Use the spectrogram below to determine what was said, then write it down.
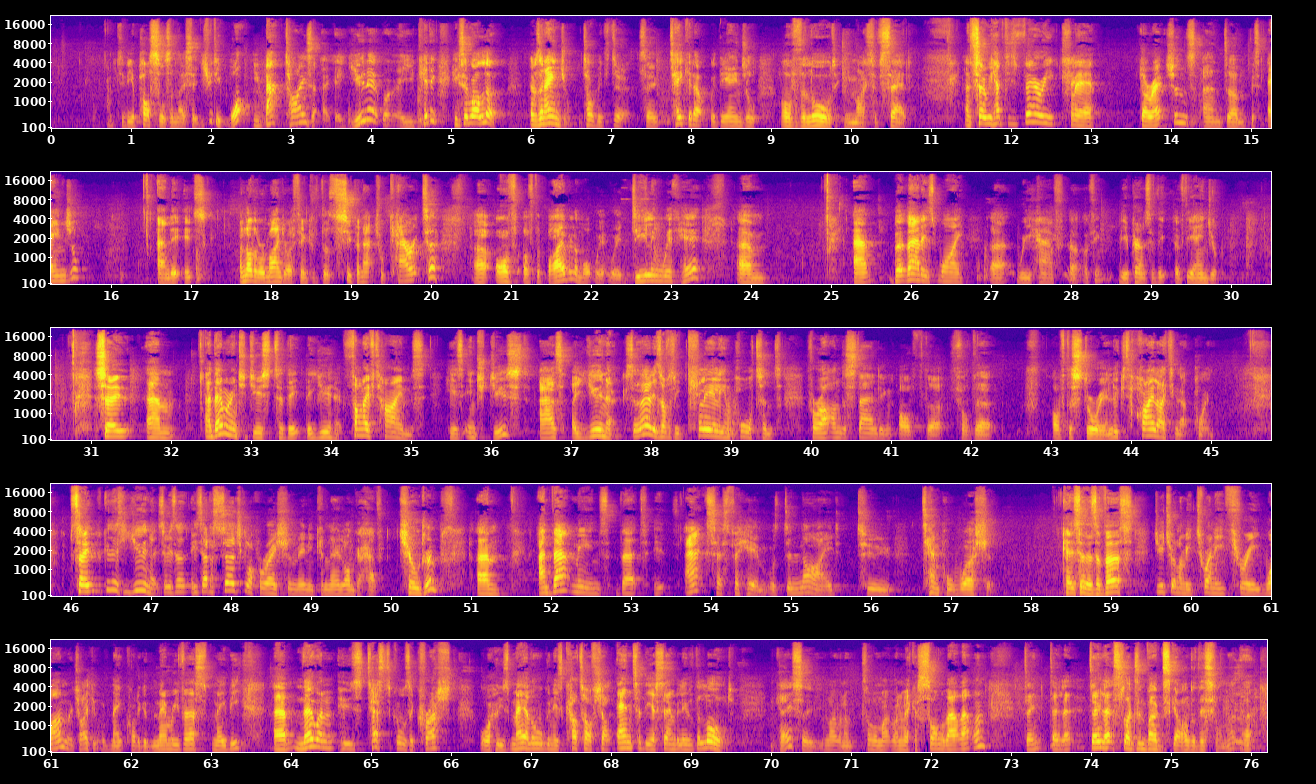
to the apostles and they said, You did what? You baptized a, a eunuch? Are you kidding? He said, Well, look, there was an angel who told me to do it. So take it up with the angel of the Lord, he might have said. And so we have these very clear directions and um, this angel. And it, it's another reminder, I think, of the supernatural character uh, of, of the Bible and what we're, we're dealing with here. Um, uh, but that is why uh, we have, uh, I think, the appearance of the, of the angel. So, um, and then we're introduced to the, the eunuch. Five times he is introduced as a eunuch. So that is obviously clearly important for our understanding of the, for the, of the story. And Luke is highlighting that point. So at this eunuch. So he's, a, he's had a surgical operation, meaning he can no longer have children. Um, and that means that access for him was denied to temple worship. Okay, so there's a verse, Deuteronomy 23 1, which I think would make quite a good memory verse, maybe. Um, no one whose testicles are crushed or whose male organ is cut off shall enter the assembly of the Lord. Okay, so you might want to, someone might want to make a song about that one. Don't, don't, let, don't let slugs and bugs get hold of this one.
